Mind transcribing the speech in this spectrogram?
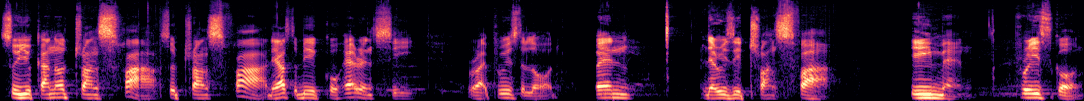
So you cannot transfer. So transfer, there has to be a coherency, right? Praise the Lord. When there is a transfer. Amen. Praise God.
